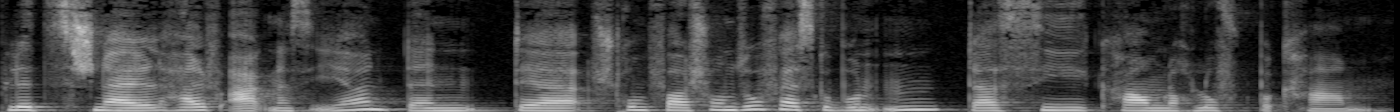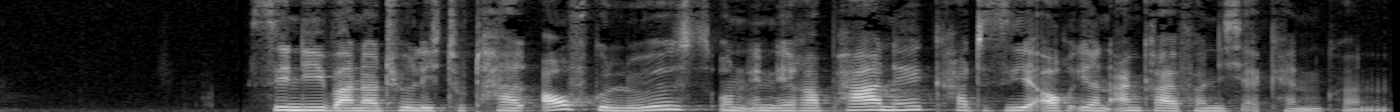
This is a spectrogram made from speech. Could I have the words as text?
Blitzschnell half Agnes ihr, denn der Strumpf war schon so festgebunden, dass sie kaum noch Luft bekam. Cindy war natürlich total aufgelöst und in ihrer Panik hatte sie auch ihren Angreifer nicht erkennen können.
